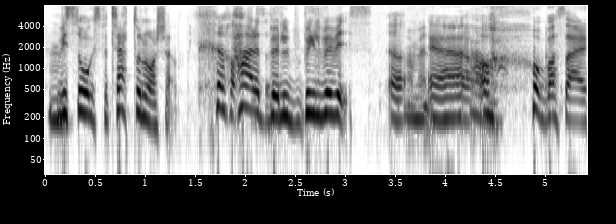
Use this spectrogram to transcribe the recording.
Vi sågs för 13 år sedan. Här är ett bild- bildbevis. Ja, men, Eh, och, och bara så här,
